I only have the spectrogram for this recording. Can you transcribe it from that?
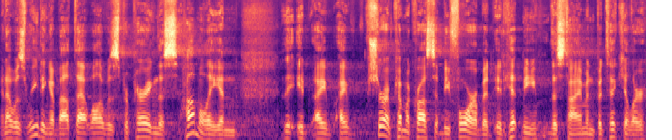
And I was reading about that while I was preparing this homily, and it, I, am sure I've come across it before, but it hit me this time in particular.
